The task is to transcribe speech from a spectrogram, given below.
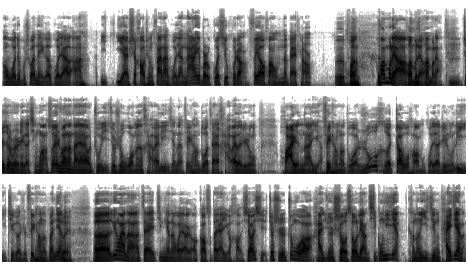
呃我就不说哪个国家了啊，也也是号称发达国家，拿了一本过期护照，非要换我们的白条，嗯，换换 不了，换不了换不了。嗯这就是这个情况。所以说呢，大家要注意，就是我们海外利益现在非常多，在海外的这种华人呢也非常的多，如何照顾好我们国家的这种利益，这个是非常的关键的。对，呃，另外呢，在今天呢，我也要告诉大家一个好消息，就是中国海军首艘两栖攻击舰可能已经开建了。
